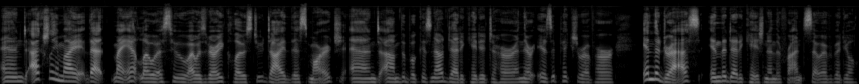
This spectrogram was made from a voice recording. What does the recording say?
And actually, my that my aunt Lois, who I was very close to, died this March, and um, the book is now dedicated to her. And there is a picture of her in the dress in the dedication in the front, so everybody will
